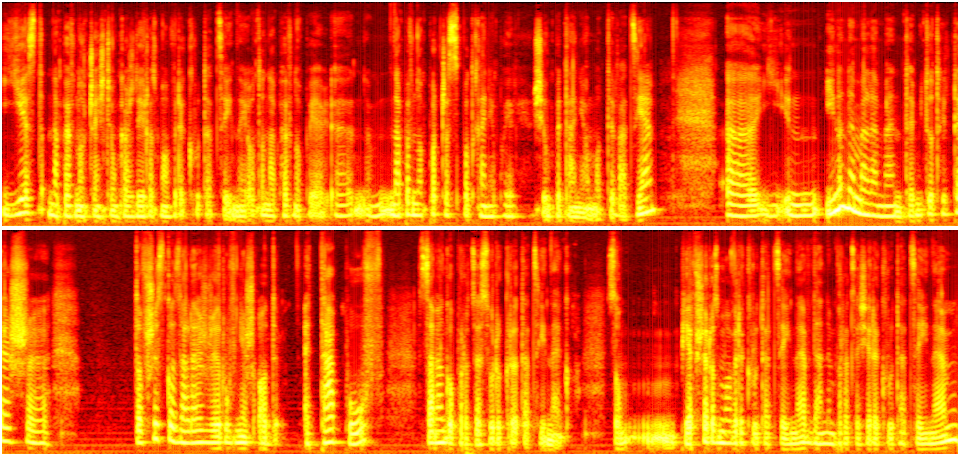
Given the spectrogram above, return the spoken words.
jest na pewno częścią każdej rozmowy rekrutacyjnej. Oto na pewno, e, na pewno podczas spotkania pojawiają się pytania o motywację. Innym elementem, i tutaj też to wszystko zależy również od etapów, samego procesu rekrutacyjnego. Są pierwsze rozmowy rekrutacyjne w danym procesie rekrutacyjnym.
